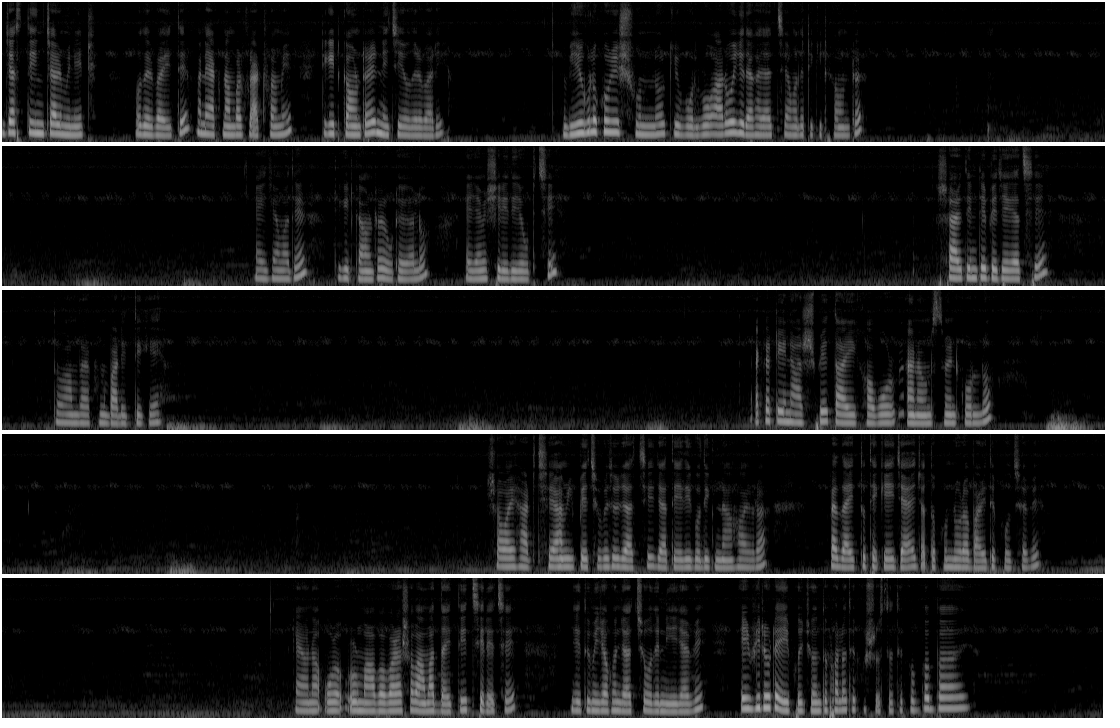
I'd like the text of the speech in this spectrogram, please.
জাস্ট তিন চার মিনিট ওদের বাড়িতে মানে এক নম্বর প্ল্যাটফর্মে টিকিট কাউন্টারের নিচে ওদের বাড়ি। ভিউগুলো খুবই সুন্দর, কি বলব? আর ওই যে দেখা যাচ্ছে আমাদের টিকিট কাউন্টার এই যে আমাদের টিকিট কাউন্টার উঠে গেল। এই যে আমি সিঁড়ি দিয়ে উঠছি। সাড়ে তিনটে বেজে গেছে। তো আমরা এখন বাড়ির দিকে। একটা ট্রেন আসবে, তাই খবর অ্যানাউন্সমেন্ট করল। সবাই হাঁটছে, আমি পেছু পেছু যাচ্ছি, যাতে এদিক ওদিক না হয় ওরা। একটা দায়িত্ব থেকেই যায়, যতক্ষণ ওরা বাড়িতে পৌঁছাবে। কেননা ওর ওর মা বাবারা সব আমার দায়িত্বেই ছেড়েছে যে তুমি যখন যাচ্ছ ওদের নিয়ে যাবে। এই ভিডিওটা এই পর্যন্ত। ভালো থেকো, সুস্থ থেকো। বাই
